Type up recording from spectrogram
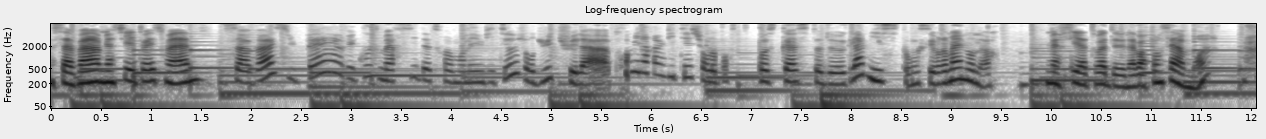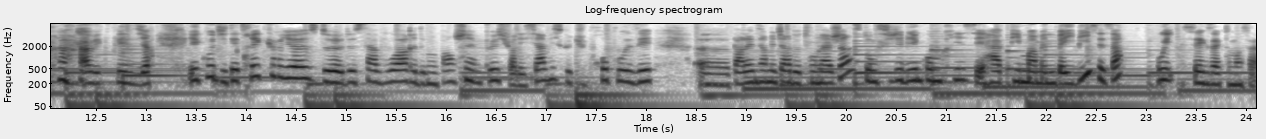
Ça va, merci et toi Isman? Ça va, super. Écoute, merci d'être mon invitée aujourd'hui. Tu es la première invitée sur le podcast de Glamis, donc c'est vraiment un honneur. Merci à toi d'avoir pensé à moi. Avec plaisir. Écoute, j'étais très curieuse de, de, savoir et de me pencher un peu sur les services que tu proposais euh, par l'intermédiaire de ton agence. Donc, si j'ai bien compris, c'est Happy Mom and Baby, c'est ça? Oui, c'est exactement ça.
